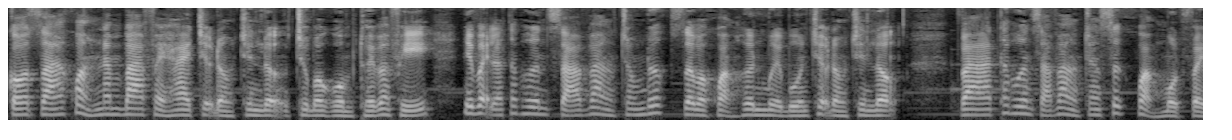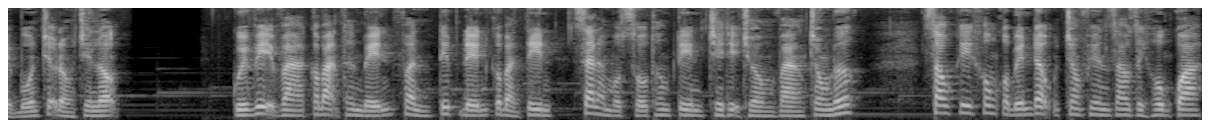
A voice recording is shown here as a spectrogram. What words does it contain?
có giá khoảng 53,2 triệu đồng trên lượng chưa bao gồm thuế và phí, như vậy là thấp hơn giá vàng trong nước rơi vào khoảng hơn 14 triệu đồng trên lượng và thấp hơn giá vàng trang sức khoảng 1,4 triệu đồng trên lượng. Quý vị và các bạn thân mến, phần tiếp đến của bản tin sẽ là một số thông tin trên thị trường vàng trong nước. Sau khi không có biến động trong phiên giao dịch hôm qua,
